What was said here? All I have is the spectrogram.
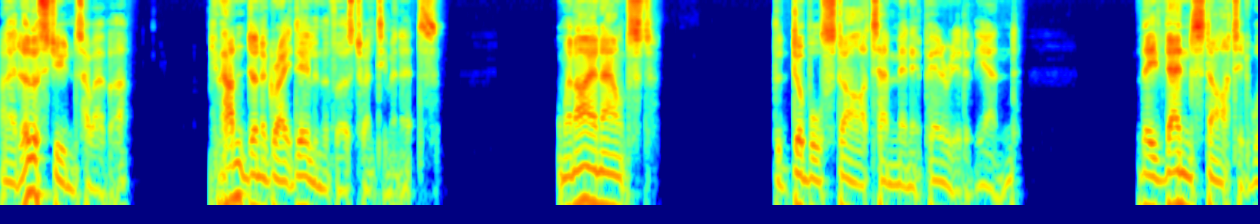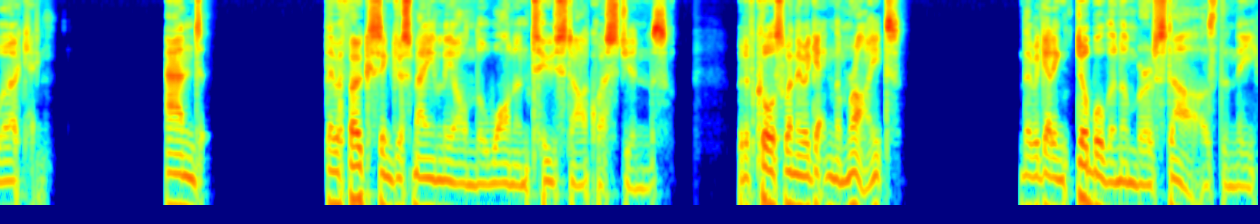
I had other students, however, who hadn't done a great deal in the first 20 minutes. When I announced the double star 10 minute period at the end, they then started working. And they were focusing just mainly on the one and two star questions. But of course, when they were getting them right, they were getting double the number of stars than the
